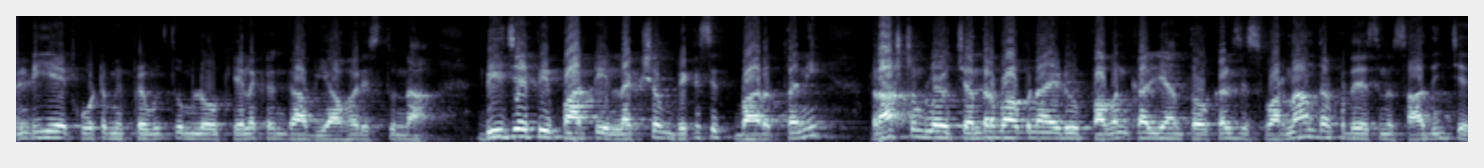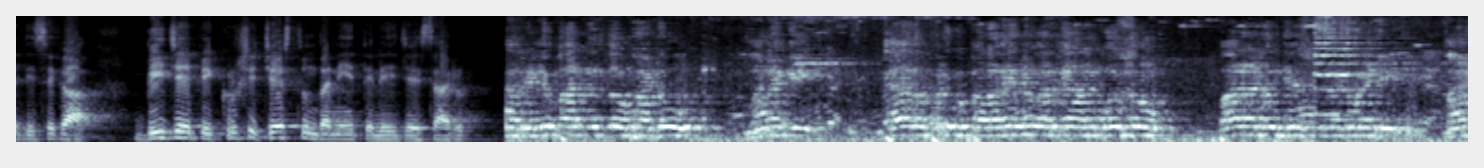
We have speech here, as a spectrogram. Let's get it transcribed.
ఎన్డీఏ కూటమి ప్రభుత్వంలో కీలకంగా వ్యవహరిస్తున్న బీజేపీ పార్టీ లక్ష్యం వికసిత్ భారత్ అని రాష్ట్రంలో చంద్రబాబు నాయుడు పవన్ కళ్యాణ్తో కలిసి స్వర్ణాంధ్రప్రదేశ్ను సాధించే దిశగా బీజేపీ కృషి చేస్తుందని తెలియజేశారు. రెండు పార్టీలతో పాటు మనకి పేద వర్గాల కోసం పోరాటం చేస్తున్నటువంటి మన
